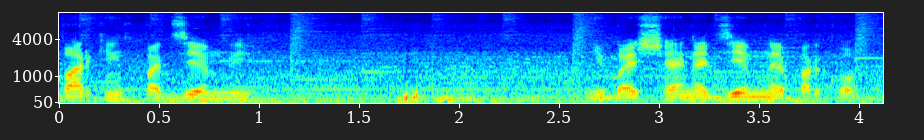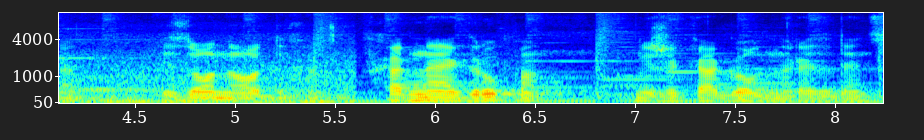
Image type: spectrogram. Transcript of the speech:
Паркинг подземный. Небольшая надземная парковка и зона отдыха. Входная группа ЖК Golden Residence.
